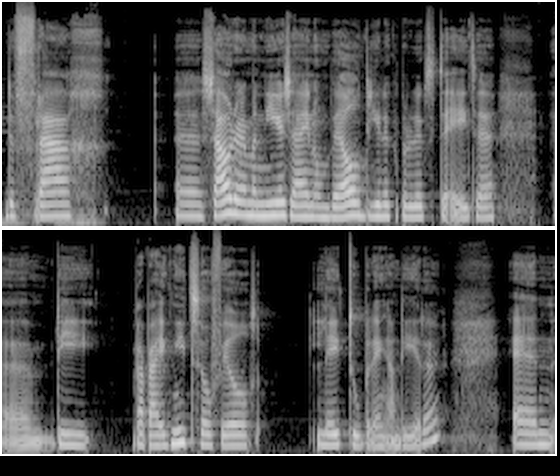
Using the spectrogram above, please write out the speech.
de vraag uh, zou er een manier zijn om wel dierlijke producten te eten um, die, waarbij ik niet zoveel leed toebreng aan dieren. En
